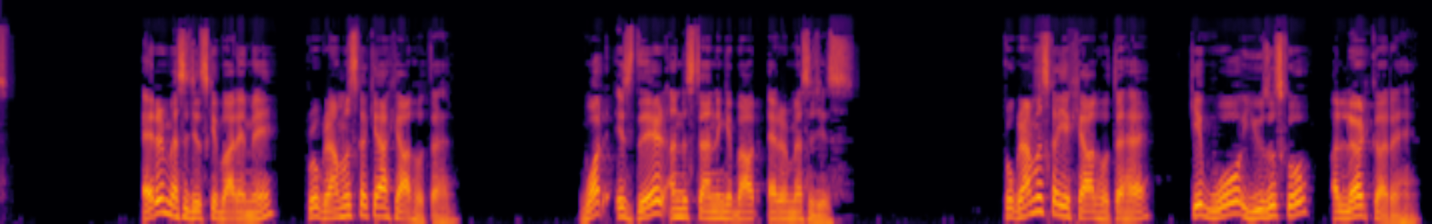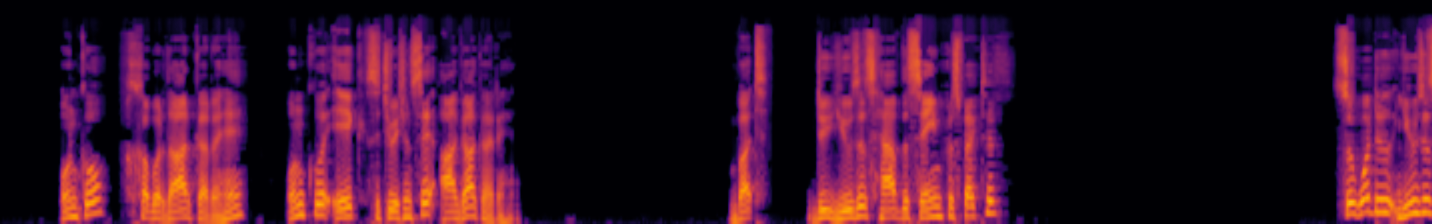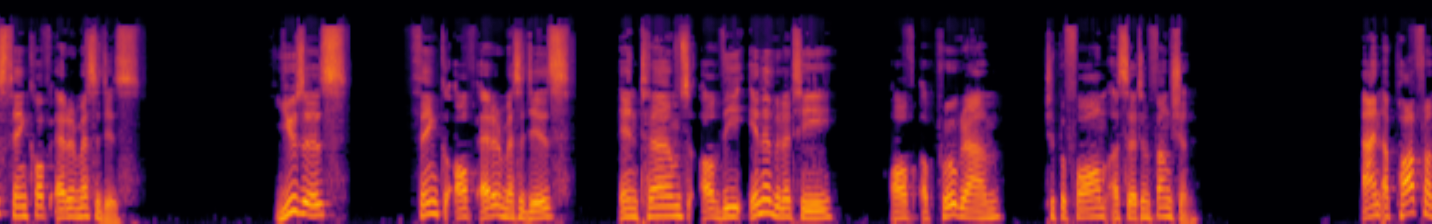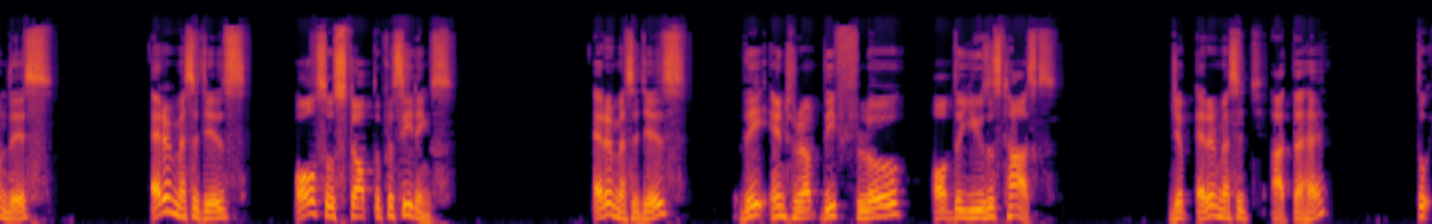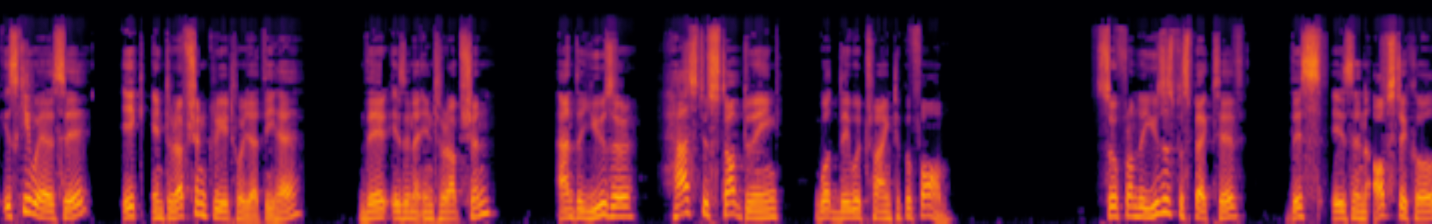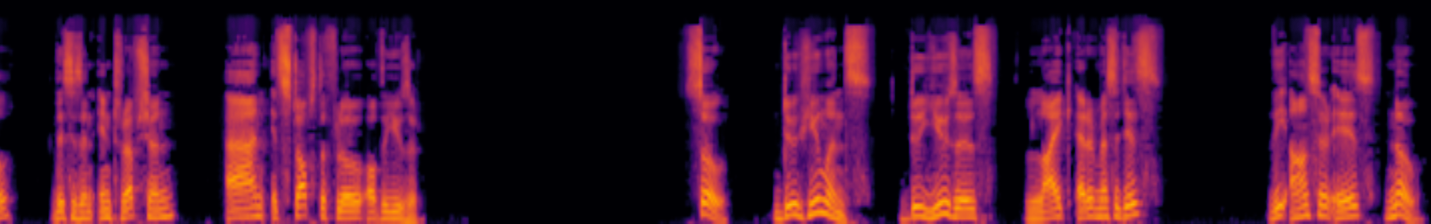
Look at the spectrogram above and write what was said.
Error messages के बारे में programmers का क्या ख्याल होता है? What is their understanding about error messages? Programmers का ये ख्याल होता है कि वो यूज़र्स को अलर्ट कर रहे हैं उनको खबरदार कर रहे हैं उनको एक सिचुएशन से आगाह कर रहे हैं but do users have the same perspective so what do users think of error messages users think of error messages in terms of the inability of a program to perform a certain function. And apart from this, error messages also stop the proceedings. Error messages, they interrupt the flow of the user's tasks. जब error message आता है तो इसकी वजह से एक interruption create हो जाती है. There is an interruption and the user has to stop doing what they were trying to perform. So from the user's perspective, this is an obstacle, this is an interruption, and it stops the flow of the user. So, do humans, do users like error messages? The answer is no.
